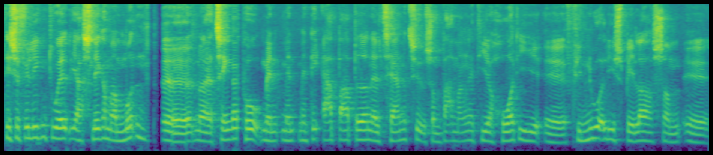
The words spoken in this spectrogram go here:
det er selvfølgelig ikke en duel, jeg slikker mig om munden, øh, når jeg tænker på, men, men, men det er bare bedre end alternativ, som var mange af de her hurtige, øh, finurlige spillere, som øh,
